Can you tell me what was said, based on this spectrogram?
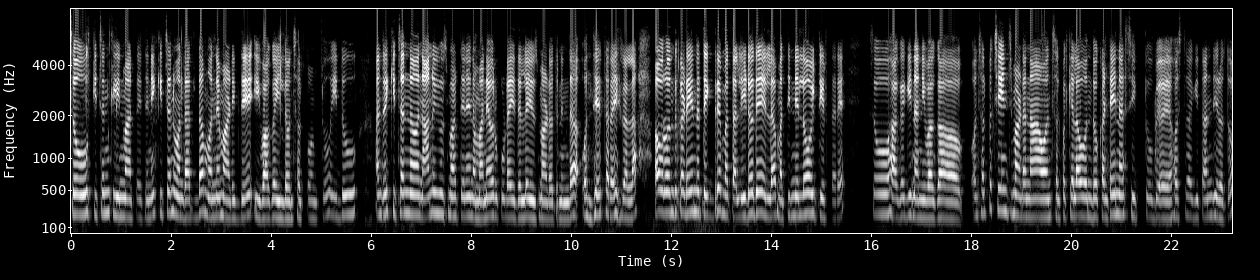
ಸೊ ಕಿಚನ್ ಕ್ಲೀನ್ ಮಾಡ್ತಾ ಇದ್ದೇನೆ. ಕಿಚನ್ ಒಂದು ಅರ್ಧ ಮೊನ್ನೆ ಮಾಡಿದ್ದೆ, ಇವಾಗ ಇಲ್ಲೊಂದು ಸ್ವಲ್ಪ ಉಂಟು. ಇದು ಅಂದರೆ ಕಿಚನ್ ನಾನು ಯೂಸ್ ಮಾಡ್ತೇನೆ ನಮ್ಮ ಮನೆಯವರು ಕೂಡ ಇದೆಲ್ಲ ಯೂಸ್ ಮಾಡೋದ್ರಿಂದ ಒಂದೇ ಥರ ಇರಲ್ಲ. ಅವ್ರು ಒಂದು ಕಡೆಯಿಂದ ತೆಗೆದ್ರೆ ಮತ್ತೆ ಅಲ್ಲಿ ಇಡೋದೇ ಇಲ್ಲ, ಮತ್ತೆ ಇನ್ನೆಲ್ಲೋ ಇಟ್ಟಿರ್ತಾರೆ. ಸೊ ಹಾಗಾಗಿ ನಾನು ಇವಾಗ ಒಂದು ಸ್ವಲ್ಪ ಚೇಂಜ್ ಮಾಡೋಣ, ಒಂದು ಸ್ವಲ್ಪ ಕೆಲವೊಂದು ಕಂಟೈನರ್ಸ್ ಇತ್ತು ಬೆ, ಹೊಸದಾಗಿ ತಂದಿರೋದು.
